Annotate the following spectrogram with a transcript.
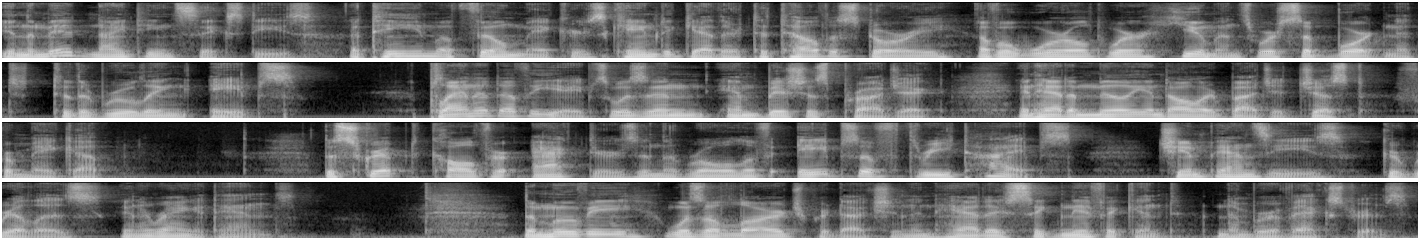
In the mid 1960s, a team of filmmakers came together to tell the story of a world where humans were subordinate to the ruling apes. Planet of the Apes was an ambitious project and had a million dollar budget just for makeup. The script called for actors in the role of apes of three types chimpanzees, gorillas, and orangutans. The movie was a large production and had a significant number of extras.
